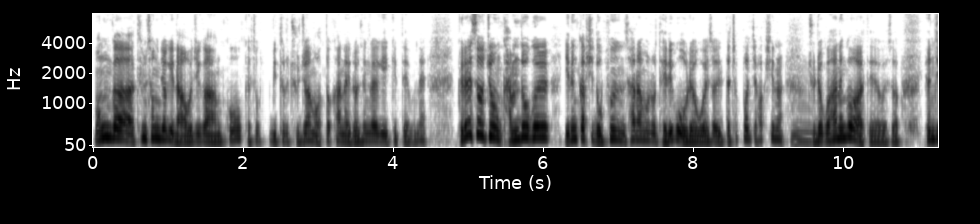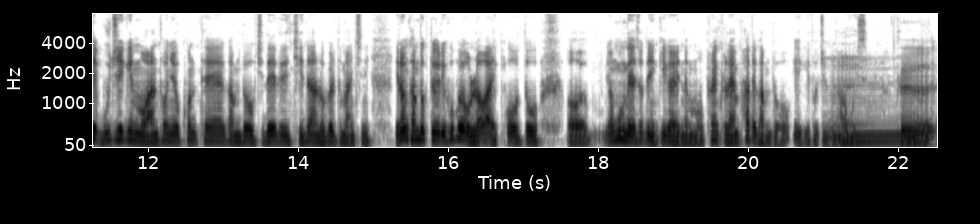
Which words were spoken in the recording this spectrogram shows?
뭔가 팀 성적이 나오지가 않고 계속 밑으로 주저앉으면 어떡하나 이런 생각이 있기 때문에 그래서 좀 감독을 이름값이 높은 사람으로 데리고 오려고 해서 일단 첫 번째 확신을 음. 주려고 하는 것 같아요. 그래서 현재 무직인 뭐 안토니오 콘테 감독, 지네딘 지단, 로베르토 만치니 이런 감독들이 후보에 올라와 있고 또 어, 영국 내에서도 인기가 있는 뭐 프랭크 램파드 감독 얘기도 지금 나오고 있습니다. 그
